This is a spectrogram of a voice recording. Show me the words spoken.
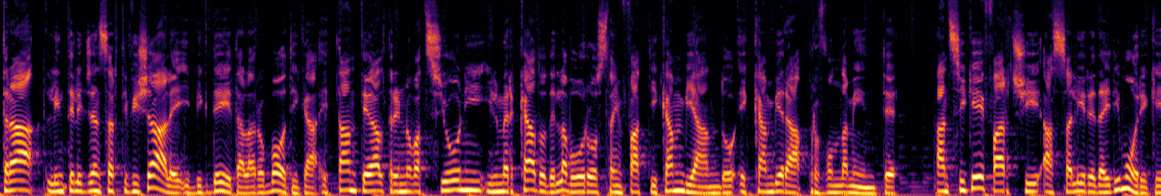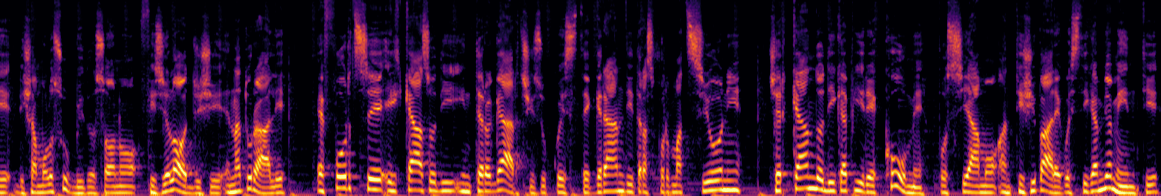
Tra l'intelligenza artificiale, i big data, la robotica e tante altre innovazioni, il mercato del lavoro sta infatti cambiando e cambierà profondamente. Anziché farci assalire dai timori che, diciamolo subito, sono fisiologici e naturali, è forse il caso di interrogarci su queste grandi trasformazioni cercando di capire come possiamo anticipare questi cambiamenti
